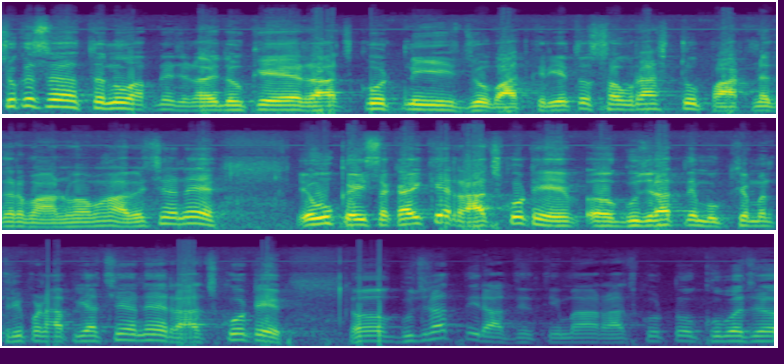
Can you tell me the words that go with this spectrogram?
ચોક્કસ તનું આપને જણાવી દઉં કે રાજકોટની જો વાત કરીએ તો સૌરાષ્ટ્રનું પાટનગર માનવામાં આવે છે અને એવું કહી શકાય કે રાજકોટે ગુજરાતને મુખ્યમંત્રી પણ આપ્યા છે અને રાજકોટે ગુજરાતની રાજનીતિમાં રાજકોટનો ખૂબ જ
